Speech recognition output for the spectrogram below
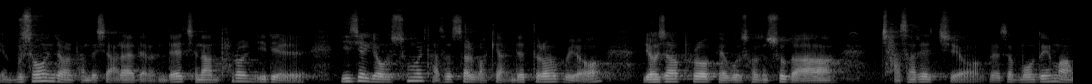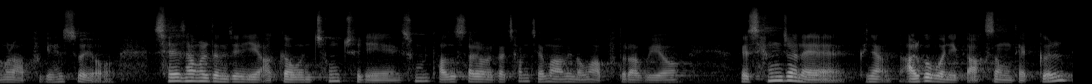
무서운 점을 반드시 알아야 되는데 지난 8월 1일 이제 겨우 25살밖에 안 됐더라고요. 여자 프로 배구 선수가 자살했지요. 그래서 모두의 마음을 아프게 했어요. 세상을 등진 이 아까운 청춘이 25살이니까 참 제 마음이 너무 아프더라고요. 생전에 그냥 알고 보니까 악성 댓글,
